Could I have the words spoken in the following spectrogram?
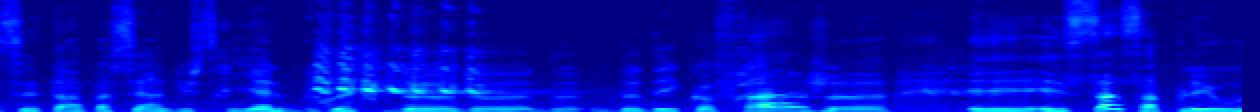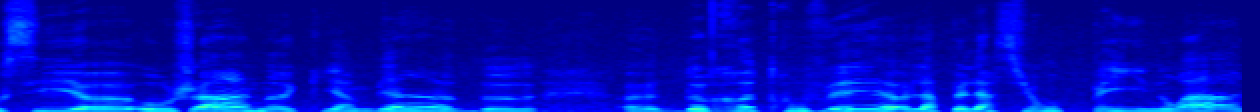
c'est un passé industriel brut de, décoffrage. euh, et, ça, ça plaît aussi euh, aux jeunes qui aiment bien de, euh, de retrouver euh, l'appellation pays noir.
